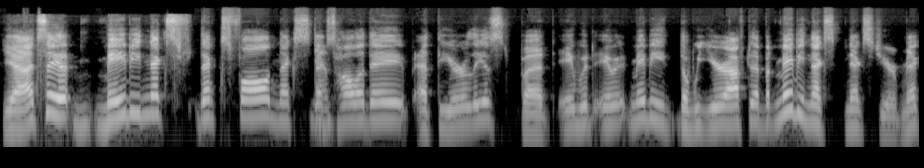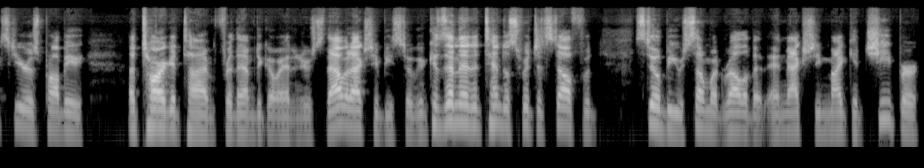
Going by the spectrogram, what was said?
Yeah i'd say maybe next next fall next next holiday at the earliest but it would it would maybe the year after that but maybe next next year. Next year is probably a target time for them to go ahead and do so that would actually be still good because then the nintendo switch itself would still be somewhat relevant and actually might get cheaper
